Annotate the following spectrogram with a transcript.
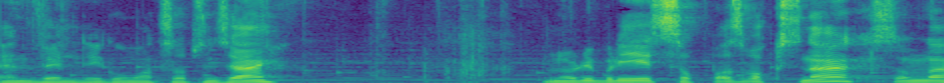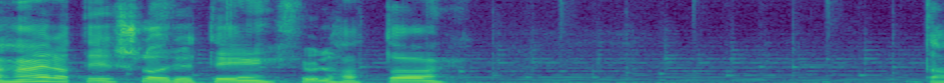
en veldig god matsopp, syns jeg. Når de blir såpass voksne som det her, at de slår ut i full hatt og Da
